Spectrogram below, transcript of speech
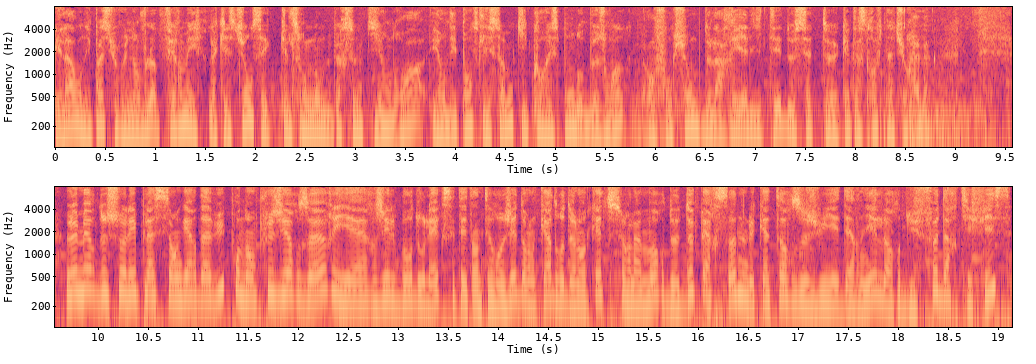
Et là, on n'est pas sur une enveloppe fermée. La question, c'est quels sont le nombre de personnes qui ont droit et on dépense les sommes qui correspondent aux besoins en fonction de la réalité de cette euh, catastrophe naturelle. Le maire de Cholet placé en garde à vue pendant plusieurs heures. Hier, Gilles Bourdoulex s'était interrogé dans le cadre de l'enquête sur la mort de deux personnes le 14 juillet dernier lors du feu d'artifice.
